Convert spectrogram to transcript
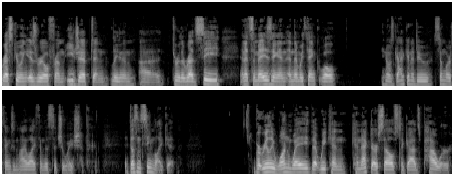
rescuing Israel from Egypt and leading them uh, through the Red Sea. And it's amazing. And, and then we think, well, you know, is God going to do similar things in my life in this situation? it doesn't seem like it. But really, one way that we can connect ourselves to God's power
